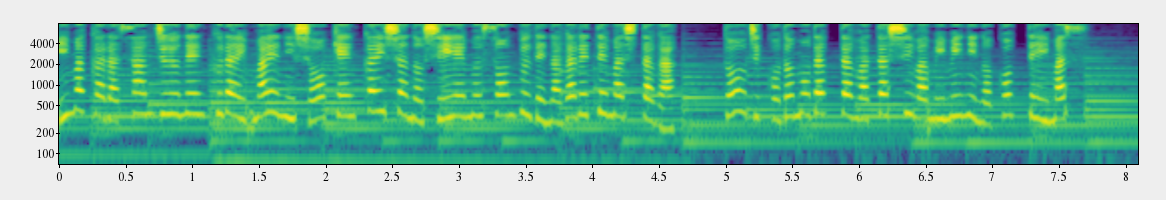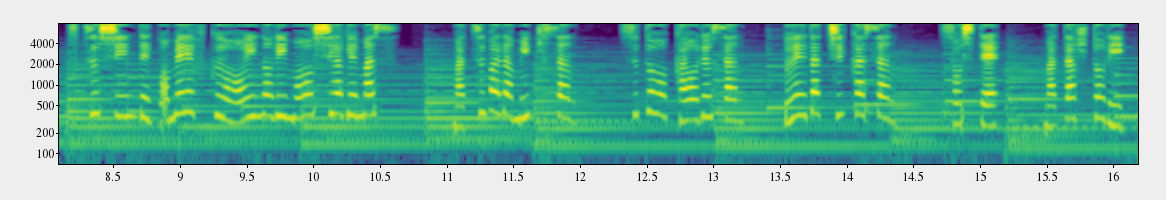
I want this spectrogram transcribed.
今から30年くらい前に証券会社の CM ソングで流れてましたが、当時子供だった私は耳に残っています。謹んでご冥福をお祈り申し上げます。松原美希さん、須藤薫さん、上田千佳さん、そして、また一人、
